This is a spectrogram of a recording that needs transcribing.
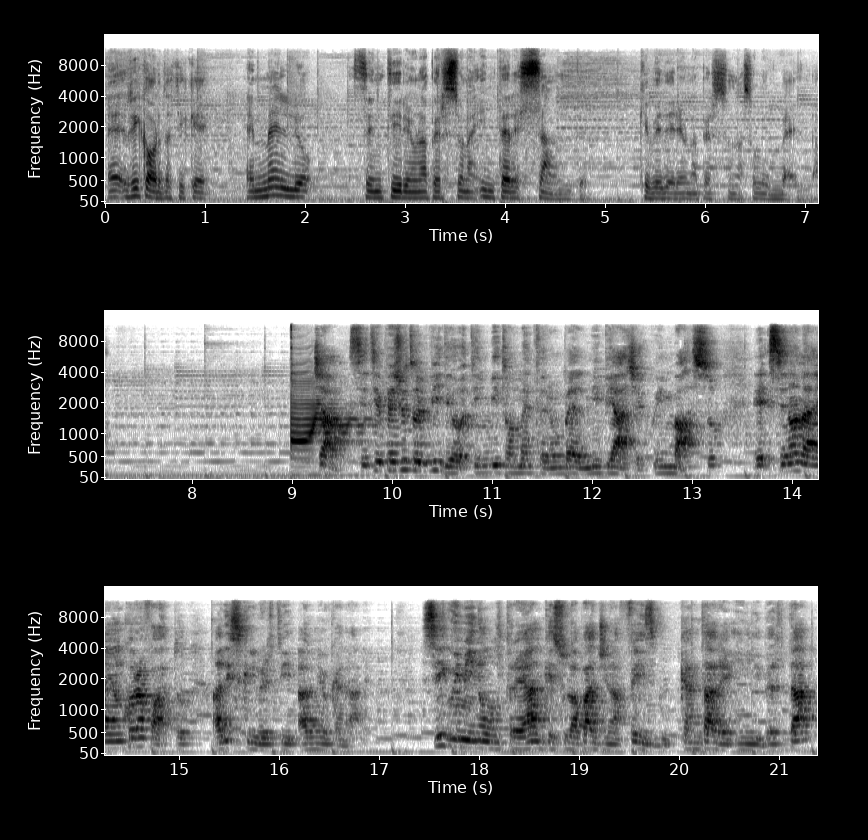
E ricordati che è meglio sentire una persona interessante che vedere una persona solo bella. Ciao, se ti è piaciuto il video ti invito a mettere un bel mi piace qui in basso e se non l'hai ancora fatto ad iscriverti al mio canale. Seguimi inoltre anche sulla pagina Facebook Cantare in Libertà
